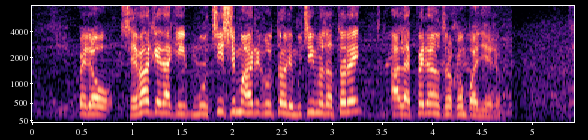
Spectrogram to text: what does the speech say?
pero se va a quedar aquí muchísimos agricultores y muchísimos tractores a la espera de nuestros compañeros.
